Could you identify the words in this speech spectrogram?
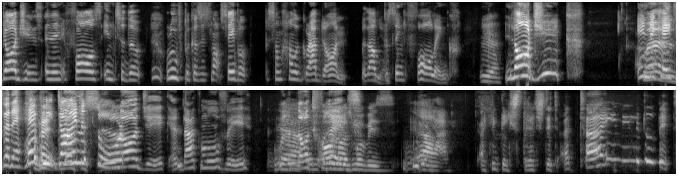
dodges, and then it falls into the roof because it's not stable. But somehow it grabbed on without the thing falling. Yeah. Logic indicates that a heavy okay, dinosaur. Logic and that movie were yeah, not in all those movies. Yeah. Ah, I think they stretched it a tiny little bit.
